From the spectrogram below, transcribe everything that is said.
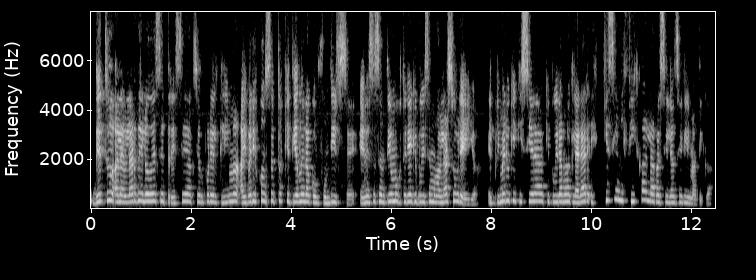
De hecho, al hablar del ODS 13, Acción por el Clima, hay varios conceptos que tienden a confundirse. En ese sentido, me gustaría que pudiésemos hablar sobre ellos. El primero que quisiera que pudiéramos aclarar es qué significa la resiliencia climática.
